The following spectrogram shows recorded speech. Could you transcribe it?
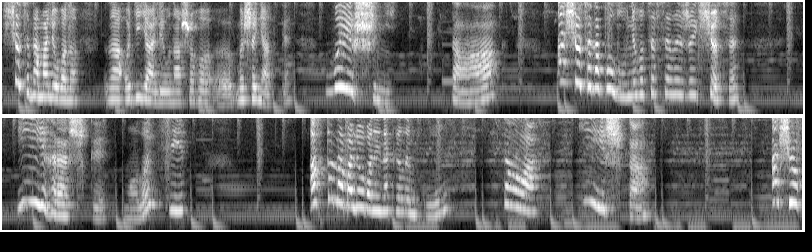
що це намальовано на одіялі у нашого е, мишенятки. Вишні. Так. А що це на полу? В нього це все лежить? Що це? Іграшки. Молодці. А хто намальований на килимку? Так, кішка. А що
